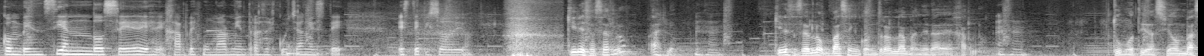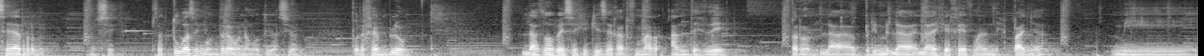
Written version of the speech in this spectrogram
convenciéndose de dejar de fumar mientras escuchan este, este episodio? ¿Quieres hacerlo? Hazlo. ¿Quieres hacerlo? Vas a encontrar la manera de dejarlo. tu motivación va a ser, no sé, o sea, tú vas a encontrar una motivación. Por ejemplo, las dos veces que quise dejar de fumar antes de, perdón, la, la, la vez que dejé de fumar en España, mi,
